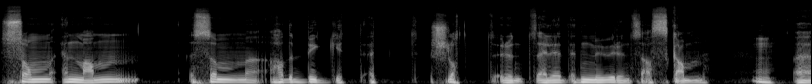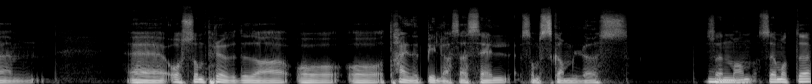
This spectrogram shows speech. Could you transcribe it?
som en mann som hadde bygget et slott rundt, eller et mur rundt seg av skam. Mm. Um, uh, og som prøvde da å, å tegne et bilde av seg selv som skamløs. Så en mann, så jeg måtte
